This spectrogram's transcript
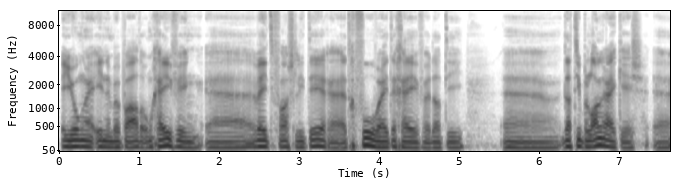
een jongen in een bepaalde omgeving weet te faciliteren. Het gevoel weet te geven dat hij eh, dat die belangrijk is. eh,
